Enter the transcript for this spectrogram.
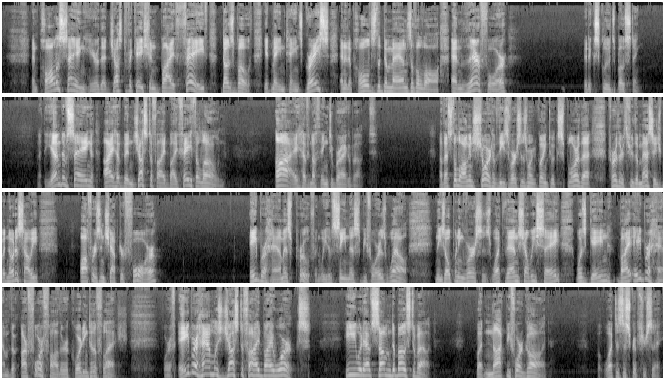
And Paul is saying here that justification by faith does both. It maintains grace and it upholds the demands of the law, and therefore it excludes boasting. At the end of saying, I have been justified by faith alone, I have nothing to brag about. Now, that's the long and short of these verses. We're going to explore that further through the message, but notice how he offers in chapter 4 Abraham as proof, and we have seen this before as well in these opening verses. What then shall we say was gained by Abraham, the, our forefather, according to the flesh? For if Abraham was justified by works, he would have something to boast about, but not before God. But what does the scripture say?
